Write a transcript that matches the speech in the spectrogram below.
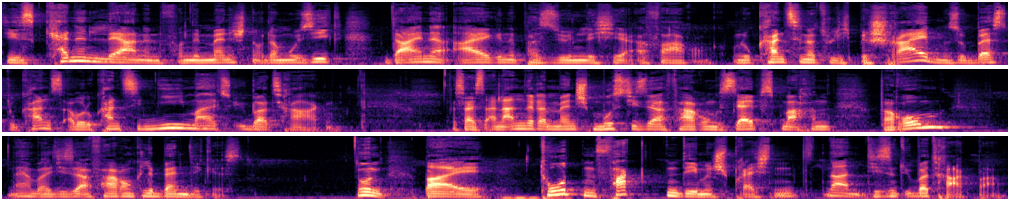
dieses Kennenlernen von den Menschen oder Musik deine eigene persönliche Erfahrung. Und du kannst sie natürlich beschreiben, so best du kannst, aber du kannst sie niemals übertragen. Das heißt, ein anderer Mensch muss diese Erfahrung selbst machen. Warum? Naja, weil diese Erfahrung lebendig ist. Nun, bei toten Fakten dementsprechend, nein, die sind übertragbar.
